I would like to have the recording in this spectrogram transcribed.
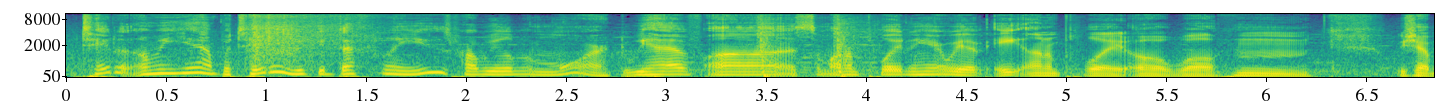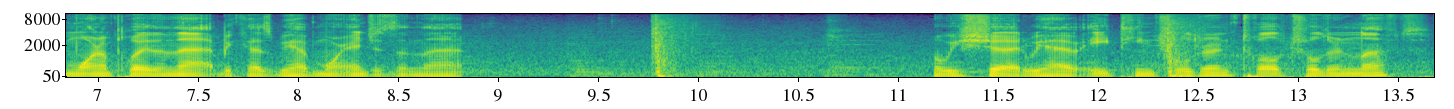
potatoes. I mean, yeah, potatoes we could definitely use probably a little bit more. Do we have uh, some unemployed in here? We have eight unemployed. Oh, well, hmm. We should have more unemployed than that because we have more engines than that. Well, we should. We have 18 children, 12 children left.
